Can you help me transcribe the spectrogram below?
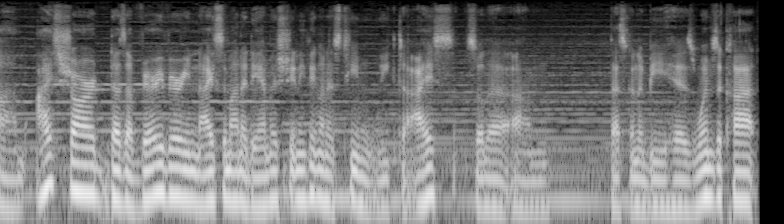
Um, ice Shard does a very, very nice amount of damage to anything on his team weak to ice, so the, um, that's going to be his Whimsicott,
